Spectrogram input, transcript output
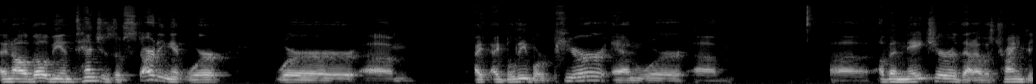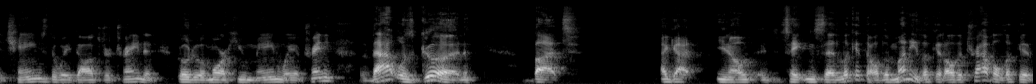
and although the intentions of starting it were were um, I, I, believe were pure and were um, uh, of a nature that I was trying to change the way dogs are trained and go to a more humane way of training. That was good, but I got you know Satan said, "Look at all the money, look at all the travel, look at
